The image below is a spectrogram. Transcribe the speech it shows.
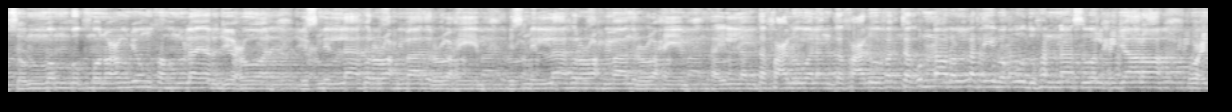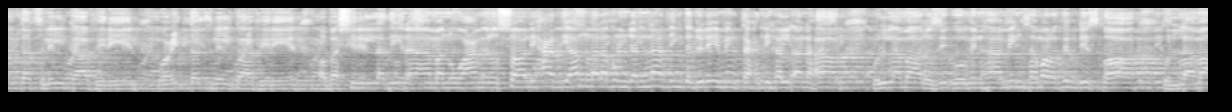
سم بكم عمي فهم لا يرجعون بسم الله الرحمن الرحيم بسم الله الرحمن الرحيم فإن لم تفعلوا ولن تفعلوا فاتقوا النار التي وقودها الناس والحجارة. أعدت للكافرين أعدت للكافرين. وبشر الذين آمنوا وعملوا الصالحات أن لهم جنات تجري من تحتها الأنهار. كلما رزقوا منها من ثمرة رزقا كلما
